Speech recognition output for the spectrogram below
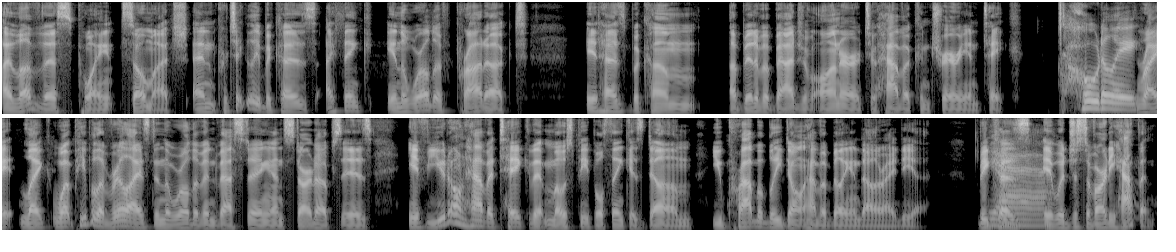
I love this point so much. And particularly because I think in the world of product, it has become a bit of a badge of honor to have a contrarian take. Totally. Right? Like what people have realized in the world of investing and startups is if you don't have a take that most people think is dumb, you probably don't have a billion dollar idea because yeah. it would just have already happened.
